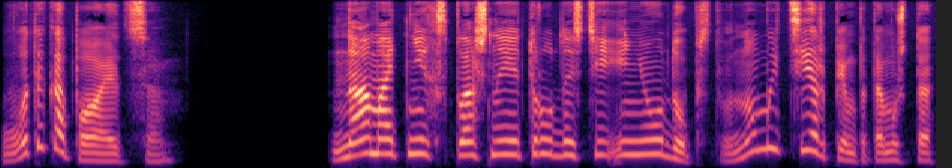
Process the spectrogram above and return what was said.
Вот и копаются. Нам от них сплошные трудности и неудобства, но мы терпим, потому что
